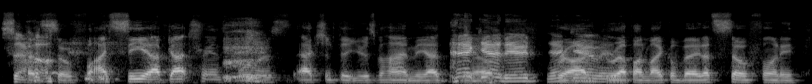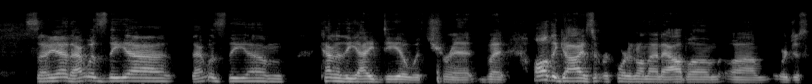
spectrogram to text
So that's so fun. I see it. I've got Transformers action figures behind me. I, Heck know, yeah, dude. Heck bro, yeah, I grew up on Michael Bay. That's so funny. So yeah, that was the uh that was the um kind of the idea with Trent. But all the guys that recorded on that album um, were just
